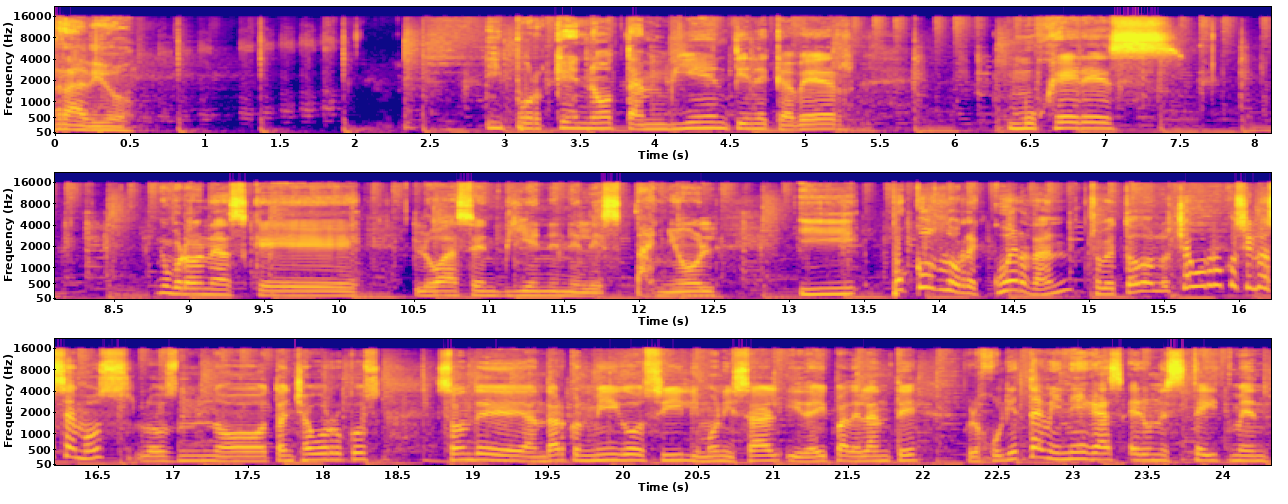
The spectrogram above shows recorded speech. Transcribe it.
radio. Y por qué no, también tiene que haber mujeres bronas que lo hacen bien en el español. Y pocos lo recuerdan, sobre todo los chavorrucos sí lo hacemos, los no tan chavorrucos son de andar conmigo, sí, limón y sal y de ahí para adelante. Pero Julieta Venegas era un statement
